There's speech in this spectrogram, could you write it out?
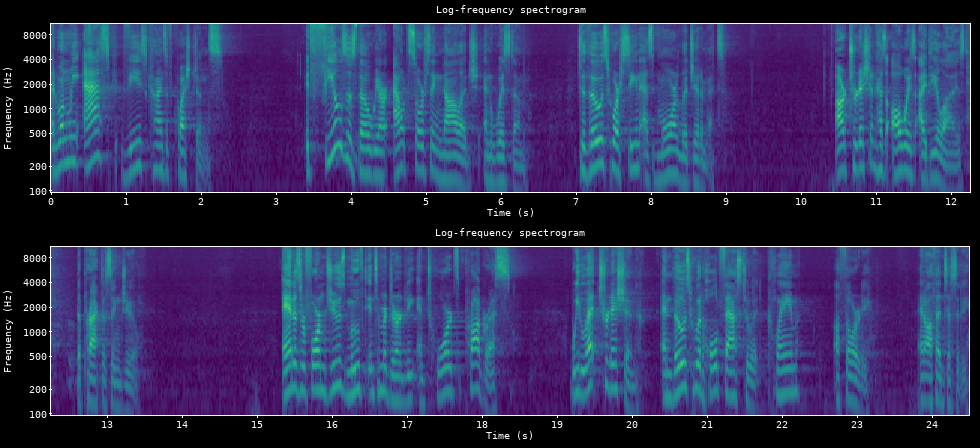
And when we ask these kinds of questions, it feels as though we are outsourcing knowledge and wisdom to those who are seen as more legitimate. Our tradition has always idealized the practicing Jew. And as Reformed Jews moved into modernity and towards progress, we let tradition and those who would hold fast to it claim authority and authenticity.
